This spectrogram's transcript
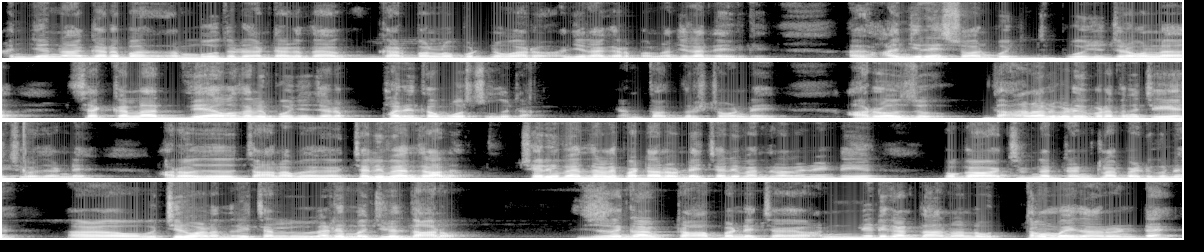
అంజనా గర్భ సంభూతుడు అంటారు కదా గర్భంలో పుట్టినవారు అంజనా గర్భంలో అంజనాదేవికి ఆంజనేయ స్వామిని పూజ పూజించడం వల్ల సకల దేవతలు పూజించిన ఫలితం వస్తుందట. ఎంత అదృష్టం అండి. ఆ రోజు దానాలు కూడా విపరీతంగా చేయొచ్చు కదండి. ఆ రోజు చాలా చలివేంద్రాలు చలివేంద్రాలు చలివేంద్రాలు పెట్టాలండి చలివేంద్రాలు ఏంటి? ఒక చిన్న టెంట్లో పెట్టుకుని వచ్చిన వాళ్ళందరికీ చల్లటి మంచినీళ్ళు దానం. నిజంగా టాప్ అండి. చ- దానాల్లో ఉత్తమమైన దానం అంటే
